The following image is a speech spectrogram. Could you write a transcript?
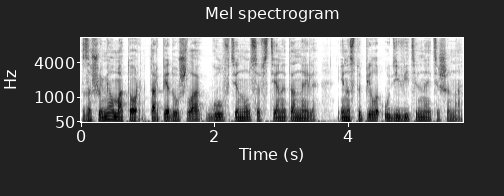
Зашумел мотор, торпеда ушла, гул втянулся в стены тоннеля, и наступила удивительная тишина.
